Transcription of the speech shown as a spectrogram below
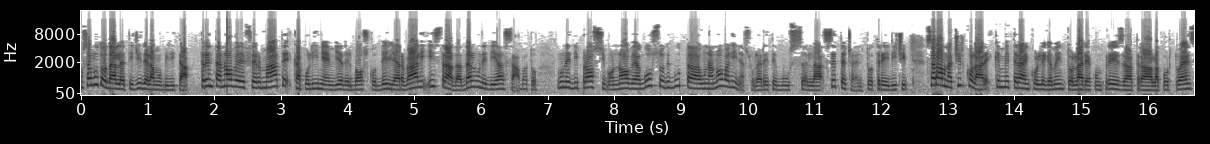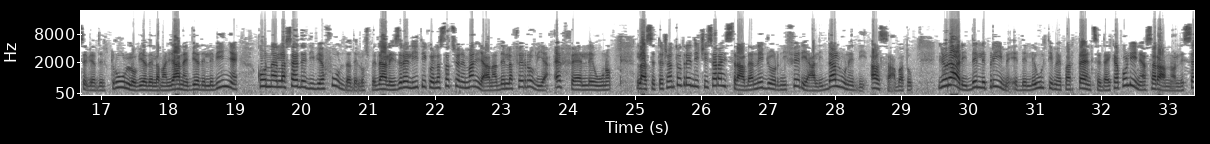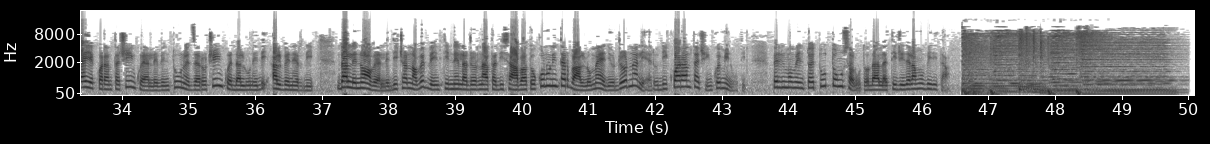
Un saluto dal TG della Mobilità. 39 fermate, capolinea in via del Bosco degli Arvali, in strada dal lunedì al sabato. Lunedì prossimo 9 agosto debutta una nuova linea sulla rete bus, la 713. Sarà una circolare che metterà in collegamento l'area compresa tra la Portuense, via del Trullo, via della Magliana e via delle Vigne con la sede di via Fulda dell'ospedale israelitico e la stazione Magliana della ferrovia FL1. La 713 sarà in strada nei giorni feriali dal lunedì al sabato. Gli orari delle prime e delle ultime partenze dai capolinea saranno alle 6.45 e alle 21.05 dal lunedì al venerdì dalle 9 alle 19.20 nella giornata di sabato con un intervallo medio giornaliero di 45 minuti. Per il momento è tutto, un saluto dal TG della Mobilità.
